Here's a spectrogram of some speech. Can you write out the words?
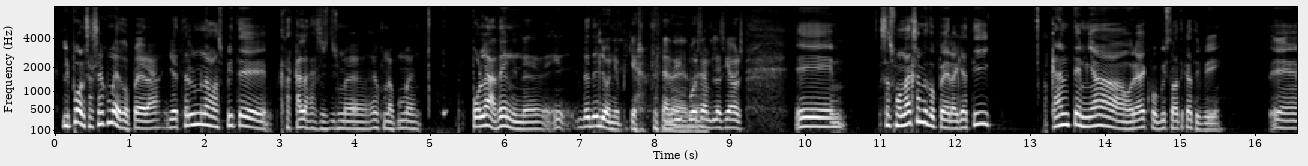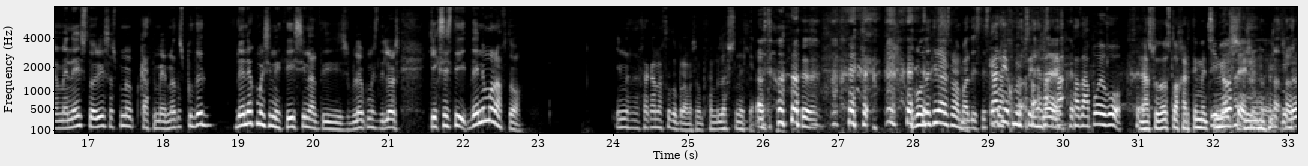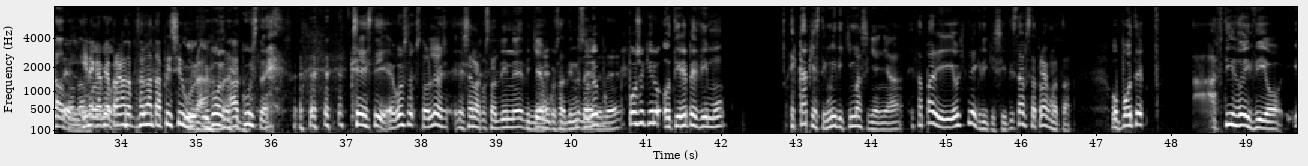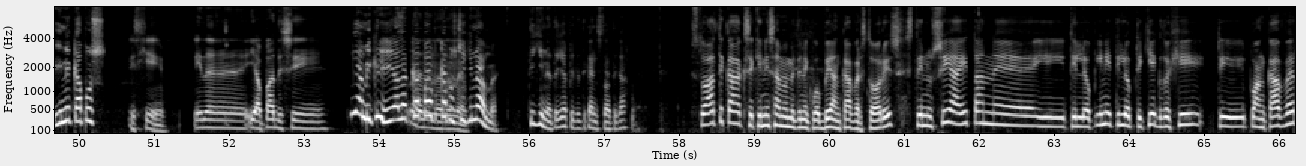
Λοιπόν, σας έχουμε εδώ πέρα γιατί θέλουμε να μας πείτε. Θα, καλά, θα συζητήσουμε. Έχουμε να πούμε. Πολλά δεν είναι. Δεν τελειώνει η επικαιρότητα. Δηλαδή, Ναι, μπορείς ναι. να μιλάς για ώρες. Ε, σας φωνάξαμε εδώ πέρα γιατί κάνετε μια ωραία εκπομπή στο Attica TV ε, με νέες ιστορίες ας πούμε καθημερινότητας που δεν, δεν έχουμε συνηθίσει να τις βλέπουμε στην τηλεόραση. Και ξέρεις τι, δεν είναι μόνο αυτό. Είναι, θα κάνω αυτό το πράγμα σήμερα που θα μιλάω συνέχεια. λοιπόν, δεν χρειάζεται να απαντήσετε. Κάτι Θα τα- έχουμε θα- θα- ψηλιάσει. θα- Θα τα πω εγώ. να σου δώσω το χαρτί με τις Κοινό σημειώσει. θέλουμε. κοινό Θα- θα- θέλουμε. θα- Είναι πω κάποια εγώ. πράγματα που θέλω να τα πεις σίγουρα. Λοιπόν, ακούστε. Ξέρεις τι, εγώ στο, στο λέω εσένα Κωνσταντίνε, δικαίου Ναι, μου Κωνσταντίνε, στο ναι, λέω ναι, ναι. πόσο καιρό, ότι ρε παιδί μου, ε, κάποια στιγμή η δική μας γενιά ε, θα πάρει όχι την εκδίκηση, της στάφη στα πράγματα. Οπότε αυτοί εδώ οι δύο είναι κάπως Ισχύει. Είναι η απάντηση. μια μικρή, αλλά Ναι, ναι, κάπως ναι, ναι, ναι. ξεκινάμε. Τι γίνεται, για πείτε, τι κάνεις στο Άτικα. Στο Άτικα ξεκινήσαμε με την εκπομπή Uncover Stories. Στην ουσία ήταν, ε, η τηλεο... είναι η τηλεοπτική εκδοχή τη- του Uncover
